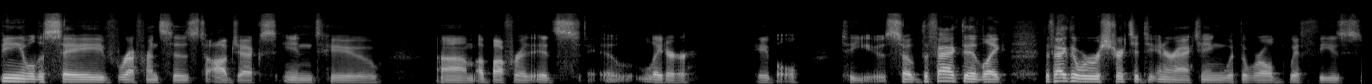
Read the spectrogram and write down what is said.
being able to save references to objects into um, a buffer it's uh, later able to use. So the fact that like, the fact that we're restricted to interacting with the world with these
